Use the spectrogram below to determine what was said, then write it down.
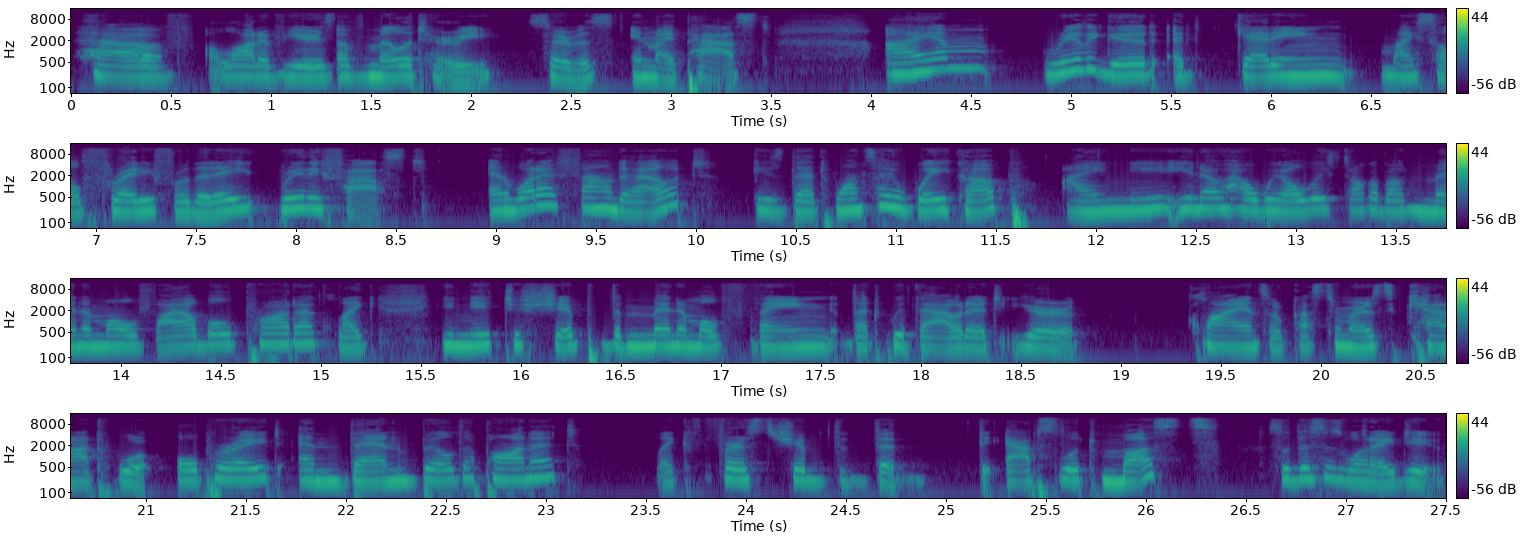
have a lot of years of military service in my past, I am really good at getting myself ready for the day really fast. And what I found out is that once I wake up, I need, you know, how we always talk about minimal viable product, like you need to ship the minimal thing that without it, your clients or customers cannot wo- operate and then build upon it. Like first ship the, the, the absolute musts. So this is what I do.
